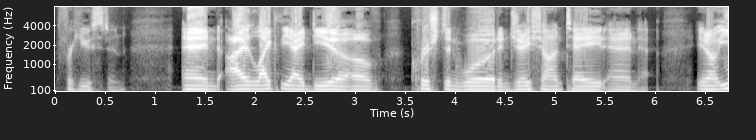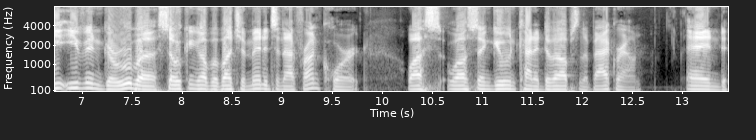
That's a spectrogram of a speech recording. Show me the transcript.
for Houston. And I like the idea of Christian Wood and Jae'Sean Tate and you know, e- even Garuba soaking up a bunch of minutes in that front court while while Sengun kind of develops in the background. And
